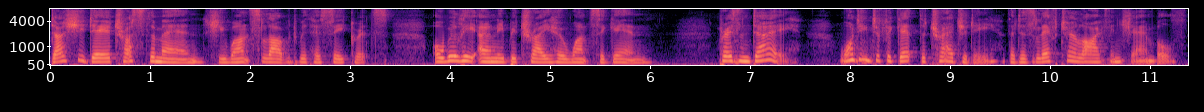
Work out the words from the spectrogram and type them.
Does she dare trust the man she once loved with her secrets, or will he only betray her once again? Present day, wanting to forget the tragedy that has left her life in shambles,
